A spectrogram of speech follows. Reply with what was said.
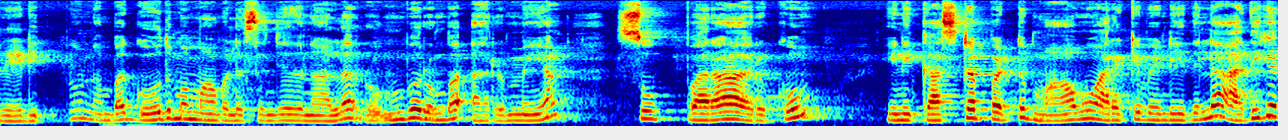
ரெடி நம்ம கோதுமை மாவில் செஞ்சதுனால ரொம்ப ரொம்ப அருமையாக சூப்பராக இருக்கும். இனி கஷ்டப்பட்டு மாவும் அரைக்க வேண்டியதில்லை. அதிக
